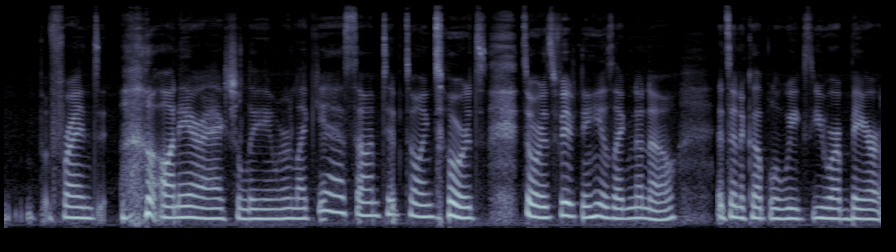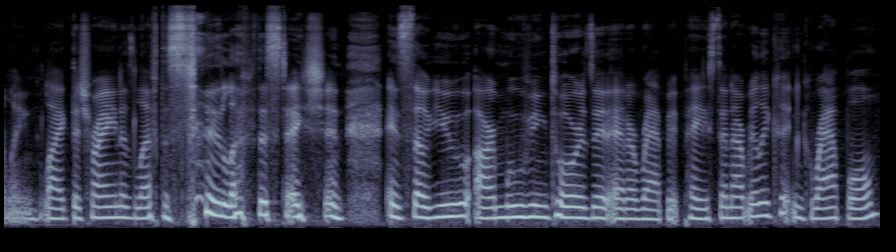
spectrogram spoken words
friend on air actually, and we are like, "Yeah, so I'm tiptoeing towards towards 50." he was like, "No, no, it's in a couple of weeks. You are barreling. Like the train has left the st- left the station, and so you are moving towards it at a rapid pace." And I really couldn't grapple.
